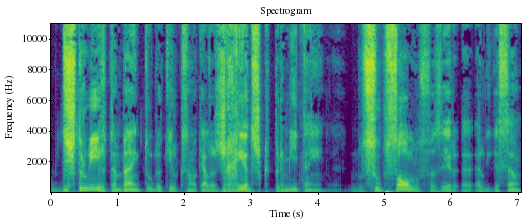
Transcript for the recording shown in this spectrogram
destruir também tudo aquilo que são aquelas redes que permitem no subsolo fazer a, a, ligação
